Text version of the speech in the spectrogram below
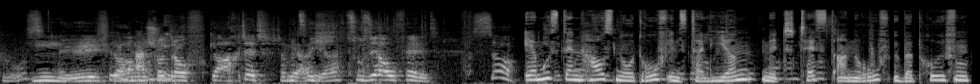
groß. Nee, Schön da haben wir handlich. schon drauf geachtet, damit es Ja, nicht ja. zu sehr auffällt. So. Er muss den Hausnotruf installieren, mit Testanruf überprüfen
